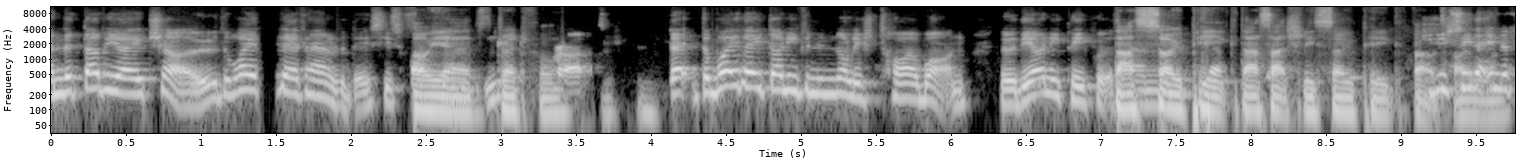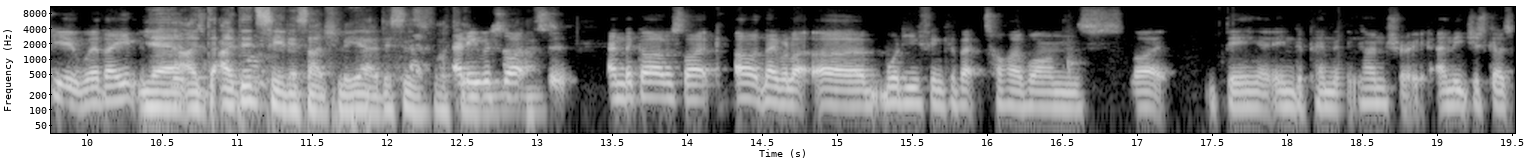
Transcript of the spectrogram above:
And the WHO, the way they've handled this is Oh yeah, fucking it's dreadful. That- the way they don't even acknowledge Taiwan, who are the only people that That's so peak. That's actually so peak. About Did you see that Taiwan. interview where they? Yeah, I, I did see this actually. Yeah, this is. and he was like, and the guy was like, oh, they were like, uh, what do you think about Taiwan's like being an independent country, and he just goes,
